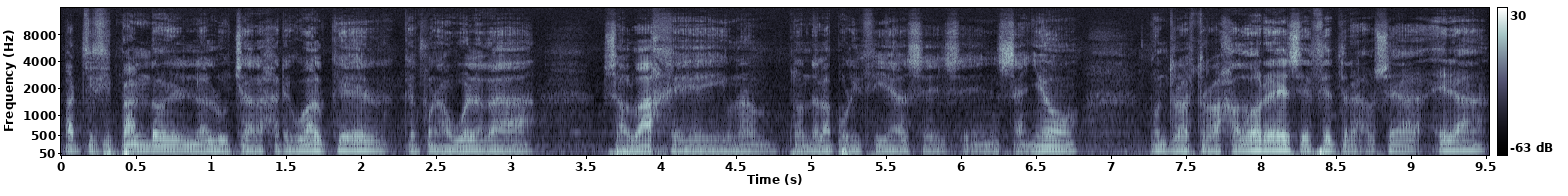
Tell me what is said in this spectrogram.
participando en la lucha de la Harry Walker, que fue una huelga salvaje y una, donde la policía se, se ensañó contra los trabajadores, etcétera. O sea, era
